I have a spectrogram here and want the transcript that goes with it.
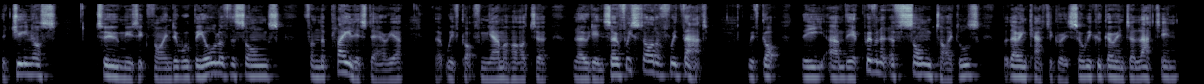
the Genos 2 Music Finder will be all of the songs from the playlist area that we've got from Yamaha to load in. So if we start off with that, we've got the, um, the equivalent of song titles, but they're in categories. So we could go into Latin,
